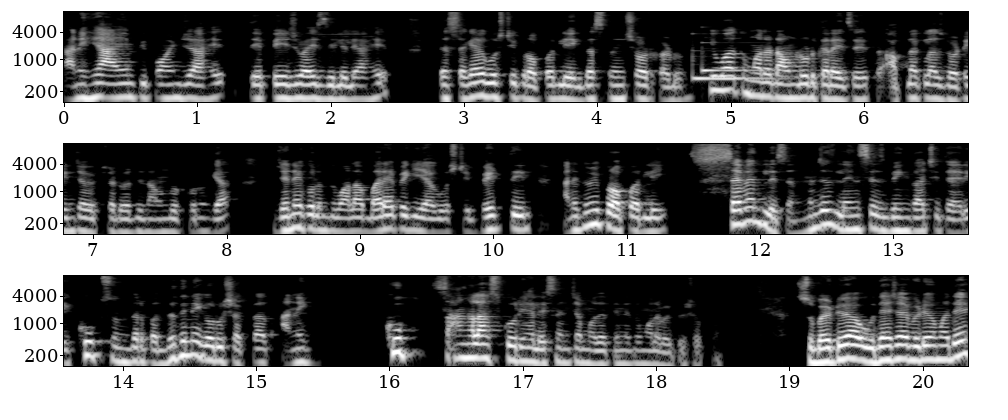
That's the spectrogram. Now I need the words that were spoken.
आणि हे आय एम पी पॉईंट जे आहेत ते पेज वाईज दिलेले आहेत. त्या सगळ्या गोष्टी प्रॉपरली एकदा स्क्रीनशॉट काढून किंवा तुम्हाला डाउनलोड करायचे तर आपला क्लास डॉट इनच्या वेबसाईटवरती डाउनलोड करून घ्या. जेणेकरून तुम्हाला बऱ्यापैकी या गोष्टी भेटतील आणि तुम्ही प्रॉपरली सेव्हन्थ लेसन म्हणजे लेन्सेस भिंगाची तयारी खूप सुंदर पद्धतीने करू शकतात आणि खूप चांगला स्कोर ह्या लेसनच्या मदतीने तुम्हाला भेटू शकतो. सो भेटूया उद्याच्या व्हिडिओमध्ये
